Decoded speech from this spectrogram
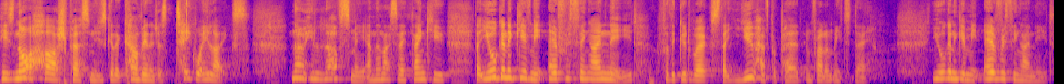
He's not a harsh person who's going to come in and just take what he likes. No, he loves me. And then I say, Thank you that you're going to give me everything I need for the good works that you have prepared in front of me today. You're going to give me everything I need.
